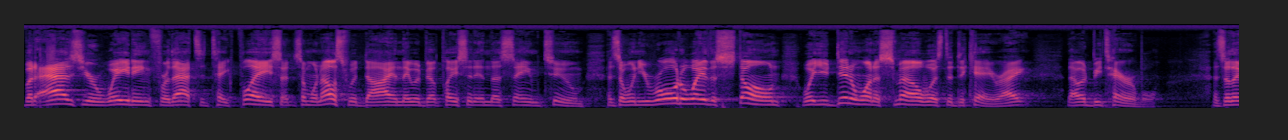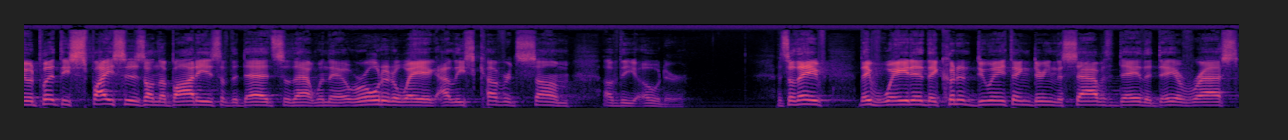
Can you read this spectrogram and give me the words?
But as you're waiting for that to take place, someone else would die and they would place it in the same tomb. And so when you rolled away the stone, what you didn't want to smell was the decay, right? That would be terrible. And so they would put these spices on the bodies of the dead so that when they rolled it away, it at least covered some of the odor. And so they've they've waited. They couldn't do anything during the Sabbath day, the day of rest.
